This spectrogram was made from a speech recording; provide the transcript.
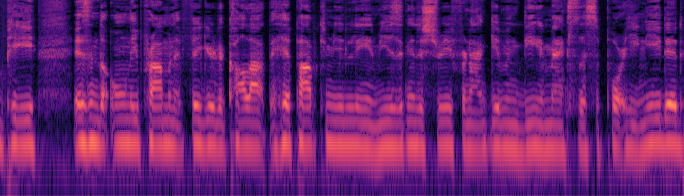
P isn't the only prominent figure to call out the hip hop community and music industry for not giving DMX the support he needed.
